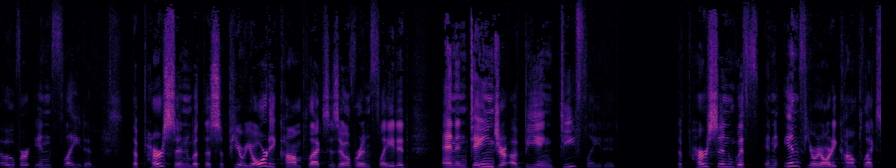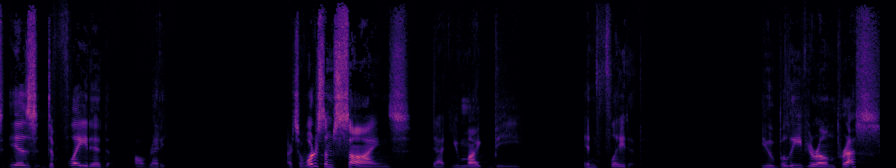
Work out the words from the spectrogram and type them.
overinflated. The person with the superiority complex is overinflated and in danger of being deflated. The person with an inferiority complex is deflated already. All right, so what are some signs that you might be inflated? You believe your own press.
